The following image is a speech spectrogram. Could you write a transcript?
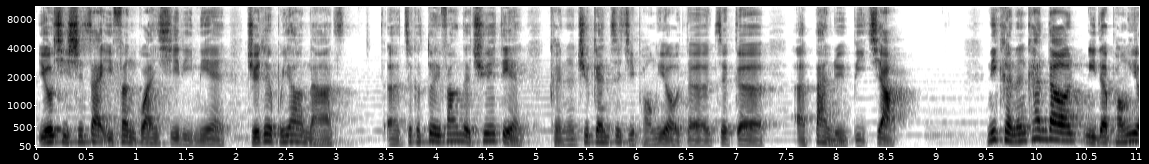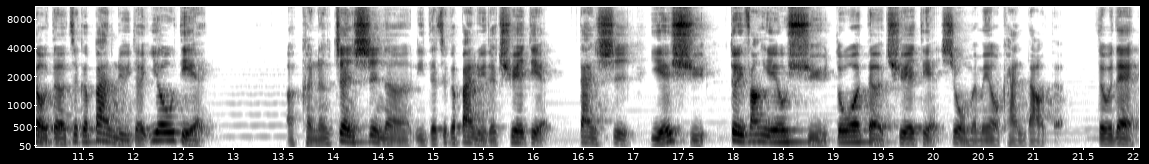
尤其是在一份关系里面，绝对不要拿呃这个对方的缺点，可能去跟自己朋友的这个呃伴侣比较。你可能看到你的朋友的这个伴侣的优点。啊，可能正是呢你的这个伴侣的缺点，但是也许对方也有许多的缺点是我们没有看到的，对不对？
